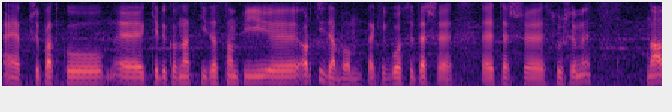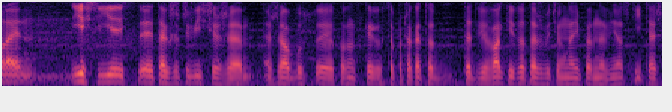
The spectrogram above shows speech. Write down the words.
E, W przypadku, e, kiedy Kownacki zastąpi e, Ortiza, bo takie głosy też, e, e, też e, słyszymy. No ale jeśli jest e, tak rzeczywiście, że, że obóz e, Kownackiego chce poczekać, to te dwie walki to też wyciągnęli pewne wnioski i też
